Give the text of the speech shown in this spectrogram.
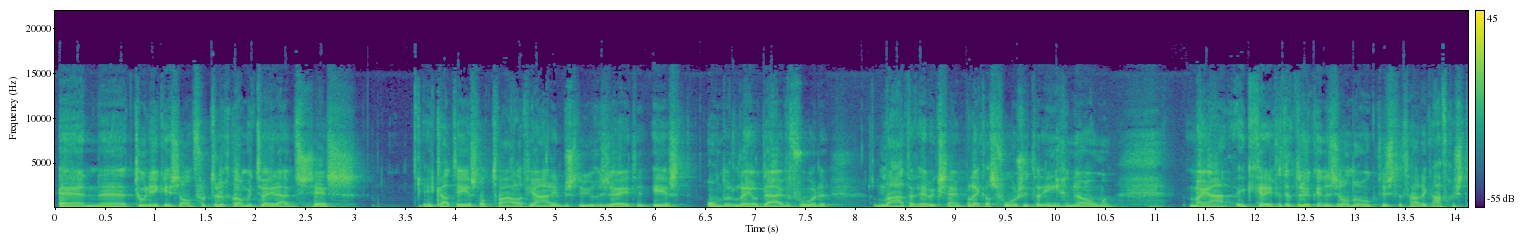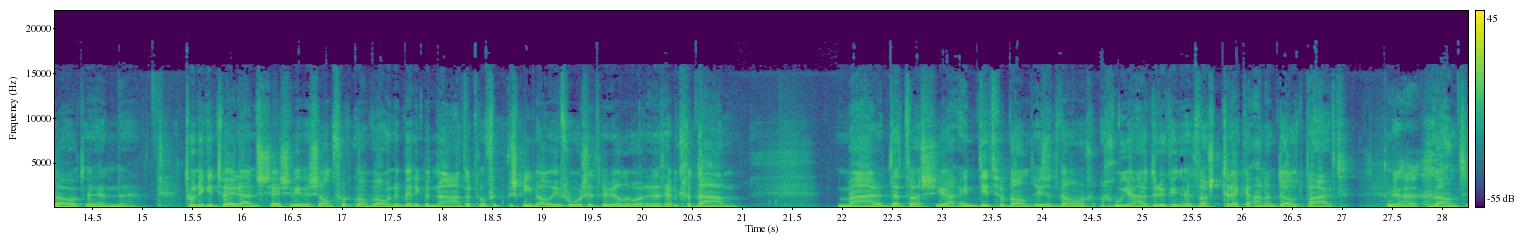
En uh, toen ik in Zandvoort terugkwam in 2006... Ik had eerst al 12 jaar in bestuur gezeten. Eerst onder Leo Duivenvoorde. Later heb ik zijn plek als voorzitter ingenomen. Maar ja, ik kreeg het te druk in de zonnehoek, dus dat had ik afgestoten. En uh, toen ik in 2006 weer in Zandvoort kwam wonen... ben ik benaderd of ik misschien wel weer voorzitter wilde worden. En dat heb ik gedaan. Maar dat was, ja, in dit verband is het wel een goede uitdrukking. Het was trekken aan een dood paard. Ja. Want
